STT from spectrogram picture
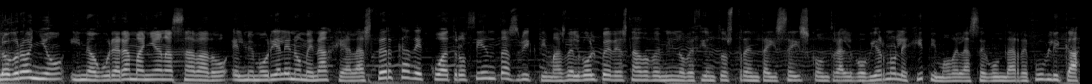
Logroño inaugurará mañana sábado el memorial en homenaje a las cerca de 400 víctimas del golpe de Estado de 1936 contra el gobierno legítimo de la Segunda República.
